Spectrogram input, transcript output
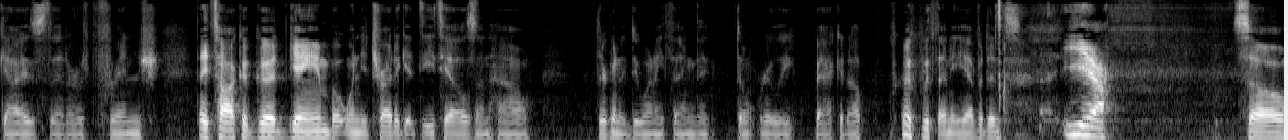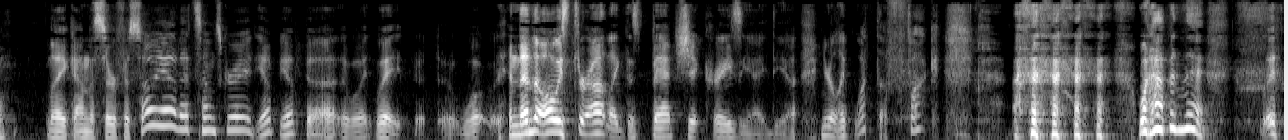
guys that are fringe. They talk a good game, but when you try to get details on how they're going to do anything, they don't really back it up with any evidence. Yeah. So, like on the surface, oh yeah, that sounds great. Yep, yep. Uh, wait, wait, uh, what? and then they'll always throw out like this batshit crazy idea, and you're like, what the fuck? what happened there? If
